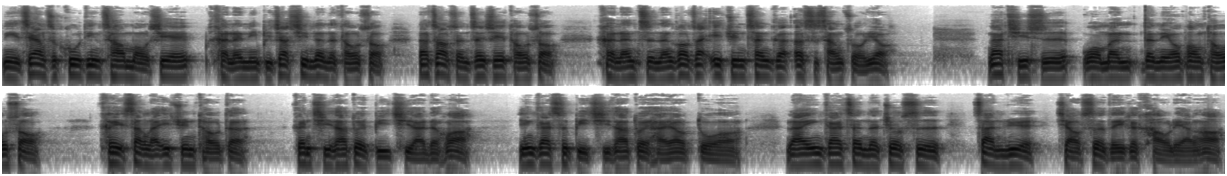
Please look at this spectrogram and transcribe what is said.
你这样子固定抄某些可能你比较信任的投手，那造成这些投手可能只能够在一军撑个二十场左右。那其实我们的牛棚投手可以上来一军投的，跟其他队比起来的话，应该是比其他队还要多。那应该真的就是战略角色的一个考量哈。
